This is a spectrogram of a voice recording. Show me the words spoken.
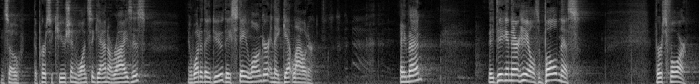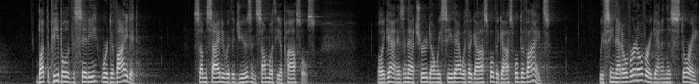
And so the persecution once again arises. And what do they do? They stay longer and they get louder. Amen? They dig in their heels. Boldness. Verse 4 But the people of the city were divided. Some sided with the Jews and some with the apostles. Well, again, isn't that true? Don't we see that with the gospel? The gospel divides. We've seen that over and over again in this story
